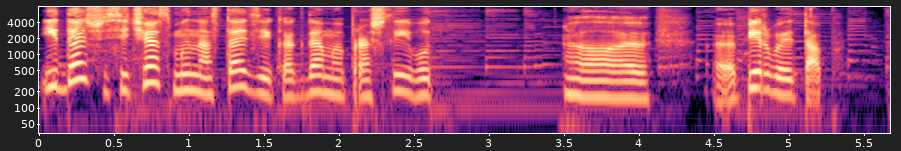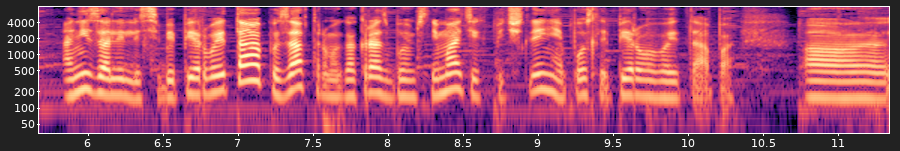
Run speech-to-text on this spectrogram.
И дальше сейчас мы на стадии, когда мы прошли вот э, первый этап. Они залили себе первый этап, и завтра мы как раз будем снимать их впечатления после первого этапа. А,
